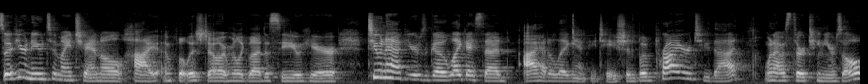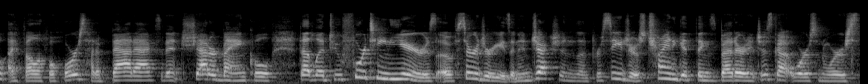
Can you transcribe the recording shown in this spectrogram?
So if you're new to my channel, hi, I'm Footless Jo. I'm really glad to see you here. Two and a half years ago, like I said, I had a leg amputation. But prior to that, when I was 13 years old, I fell off a horse, had a bad accident, shattered my ankle. That led to 14 years of surgeries and injections and procedures trying to get things better. And it just got worse and worse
